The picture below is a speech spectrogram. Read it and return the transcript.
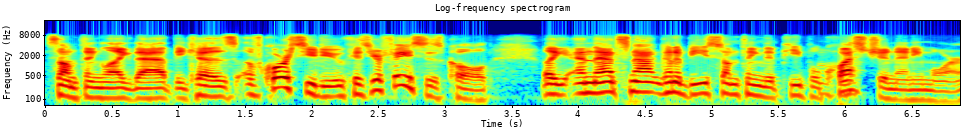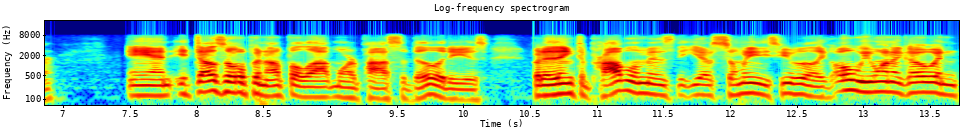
something like that because, of course, you do because your face is cold. Like, and that's not going to be something that people Mhm. question anymore. And it does open up a lot more possibilities. But I think the problem is that you have so many of these people like, oh, we want to go and,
